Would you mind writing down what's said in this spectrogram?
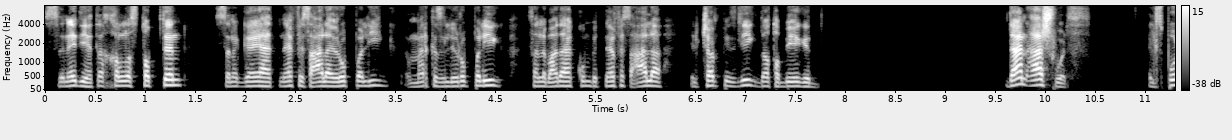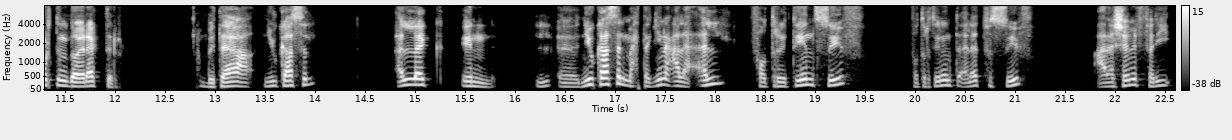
السنة دي هتخلّص top 10 السنة الجاية هتنافس على Europa League مركز الEuropa League السنة اللي بعدها هتكون بتنافس على الChampions League ده طبيعي جدًا. دان أشورث الsporting director بتاع نيوكاسل قال لك آآ نيوكاسل محتاجين على الأقل فترتين صيف، فترتين انتقالات في الصيف، علشان الفريق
